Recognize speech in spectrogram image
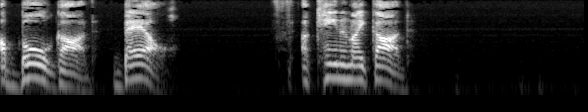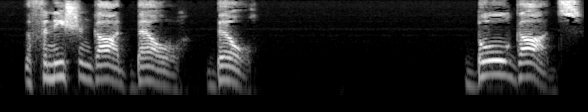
A bull god. Baal, a Canaanite god the Phoenician god Bel, Bill, bull gods,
